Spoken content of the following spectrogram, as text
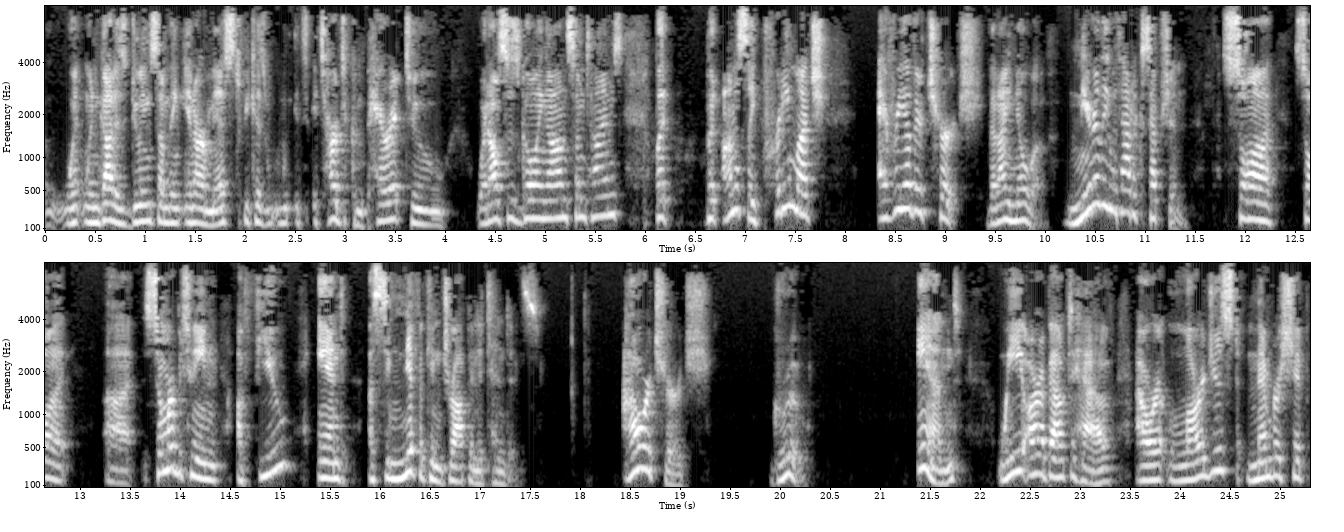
when, when God is doing something in our midst because it's, it's hard to compare it to what else is going on sometimes. But, but honestly, pretty much every other church that I know of, nearly without exception, saw, saw uh, somewhere between a few and a significant drop in attendance. Our church grew. And we are about to have our largest membership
